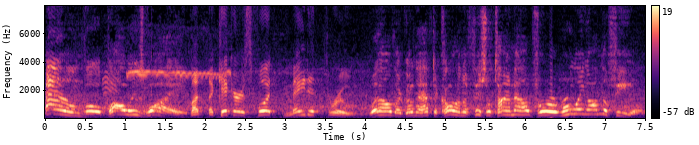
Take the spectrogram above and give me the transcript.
And the ball is wide. But the kicker's foot made it through. Well, they're going to have to call an official timeout for a ruling on the field.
